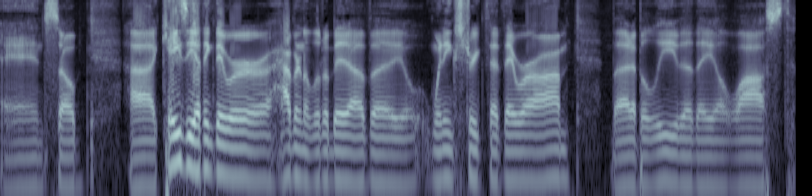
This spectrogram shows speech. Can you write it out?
And so, uh, Casey, I think they were having a little bit of a winning streak that they were on, but I believe that they lost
